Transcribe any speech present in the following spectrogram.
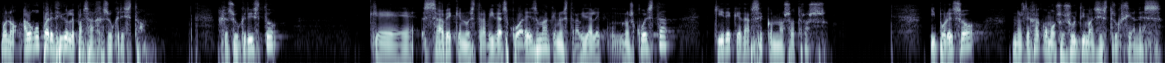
Bueno, algo parecido le pasa a Jesucristo. Jesucristo, que sabe que nuestra vida es cuaresma, que nuestra vida nos cuesta, quiere quedarse con nosotros. Y por eso nos deja como sus últimas instrucciones.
